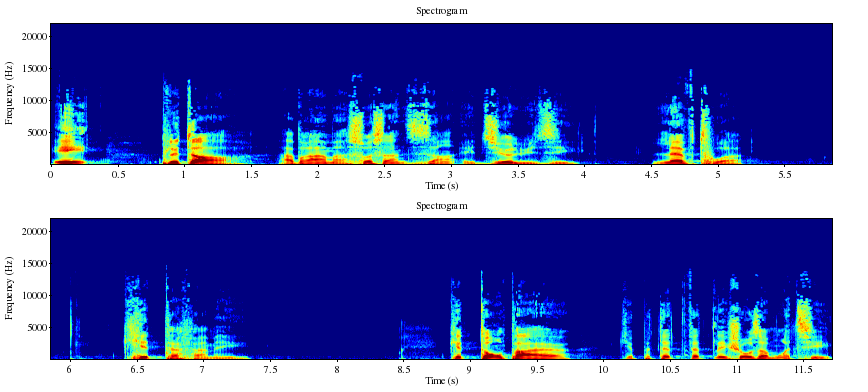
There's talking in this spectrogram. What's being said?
Et plus tard, Abraham a 70 ans et Dieu lui dit, lève-toi, quitte ta famille, quitte ton père qui a peut-être fait les choses à moitié,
